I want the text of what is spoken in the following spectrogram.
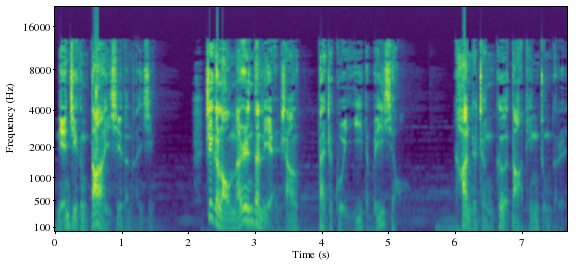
年纪更大一些的男性。这个老男人的脸上带着诡异的微笑，看着整个大厅中的人。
